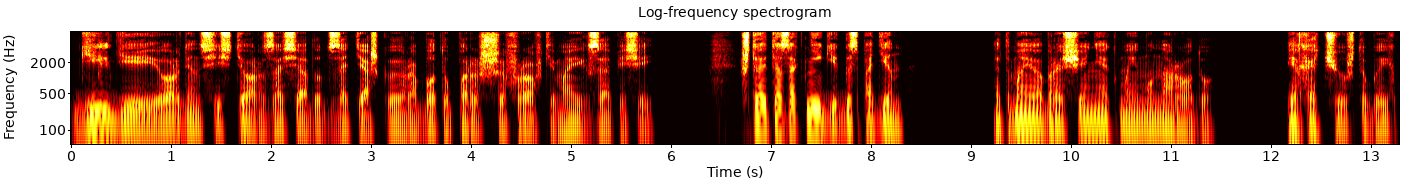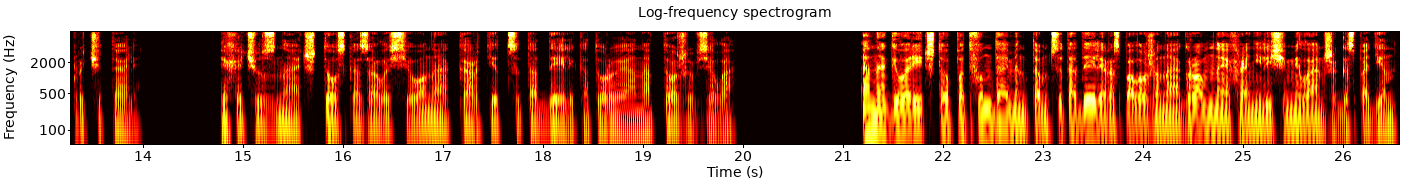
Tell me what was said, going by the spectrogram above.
гильдии и орден сестер засядут за тяжкую работу по расшифровке моих записей. Что это за книги, господин? Это мое обращение к моему народу. Я хочу, чтобы их прочитали. Я хочу знать, что сказала Сиона о карте цитадели, которую она тоже взяла. Она говорит, что под фундаментом цитадели расположено огромное хранилище меланжа, господин,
